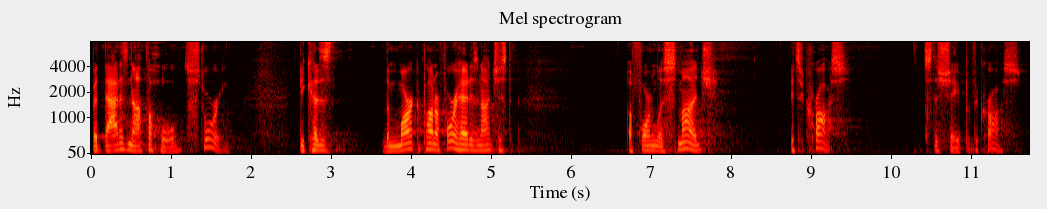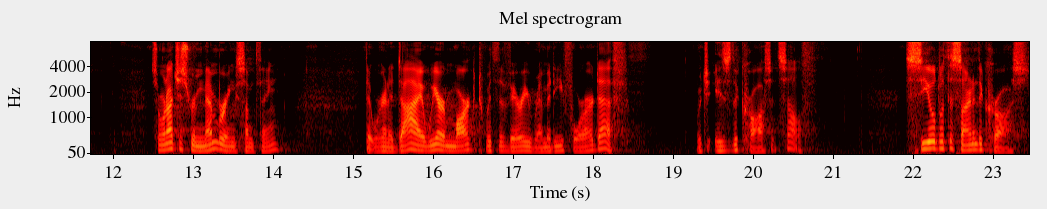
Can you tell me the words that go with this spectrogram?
But that is not the whole story because the mark upon our forehead is not just a formless smudge, it's a cross. It's the shape of the cross. So we're not just remembering something that we're going to die, we are marked with the very remedy for our death, which is the cross itself. Sealed with the sign of the cross,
